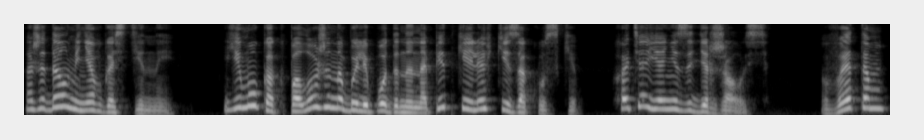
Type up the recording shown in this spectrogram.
ожидал меня в гостиной. Ему, как положено, были поданы напитки и легкие закуски, хотя я не задержалась. В этом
